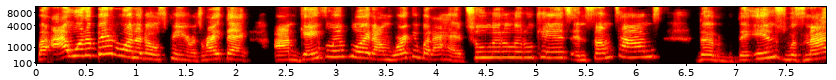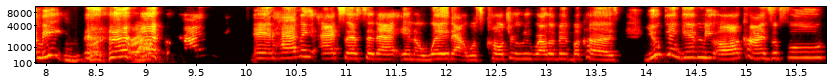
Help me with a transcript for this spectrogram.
but I would have been one of those parents, right? That I'm gainfully employed, I'm working, but I had two little little kids, and sometimes the the ends was not meeting. Right. and having access to that in a way that was culturally relevant because you can give me all kinds of food,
